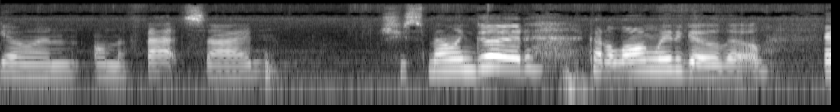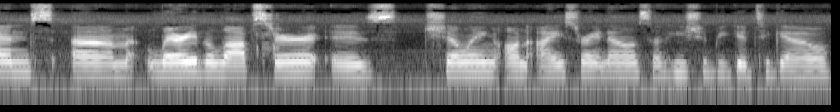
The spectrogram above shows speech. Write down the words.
going on the fat side. She's smelling good. Got a long way to go though. And um, Larry the lobster is chilling on ice right now, so he should be good to go.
